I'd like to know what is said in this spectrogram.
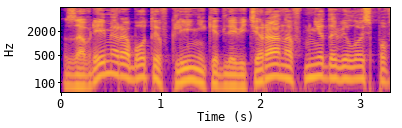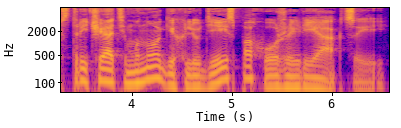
За время работы в клинике для ветеранов мне довелось повстречать многих людей с похожей реакцией.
